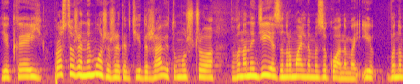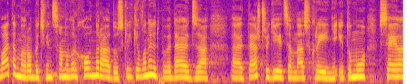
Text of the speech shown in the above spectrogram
який просто вже не може жити в тій державі, тому що вона не діє за нормальними законами. І винуватими робить він саме Верховну Раду, оскільки вони відповідають за е, те, що діється в нас в країні. І тому вся його,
